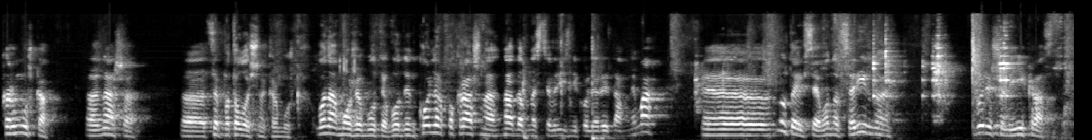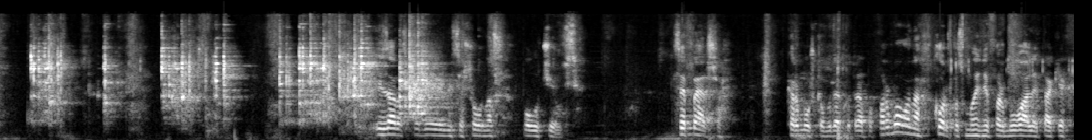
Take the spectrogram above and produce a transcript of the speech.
кормушка е, наша, е, це потолочна кормушка, вона може бути в один колір покрашена, надобності в різні кольори там нема. Е, ну та й все, воно все рівно. Вирішили її красити. І зараз подивимося, що у нас вийшло. Це перша кормушка буде, котра пофарбована. Корпус ми не фарбували, так як е,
